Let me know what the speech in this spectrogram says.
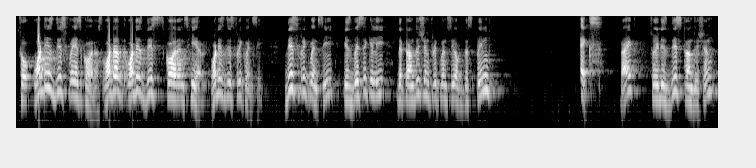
So what is this phase coherence? What are what is this coherence here? What is this frequency? This frequency is basically the transition frequency of the spin x right. So it is this transition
